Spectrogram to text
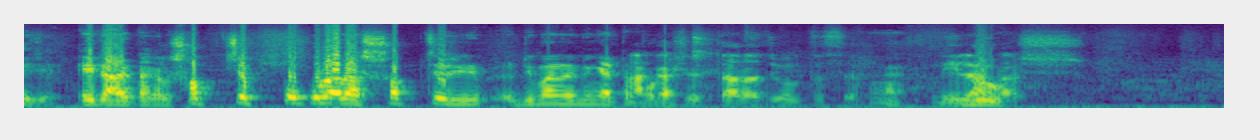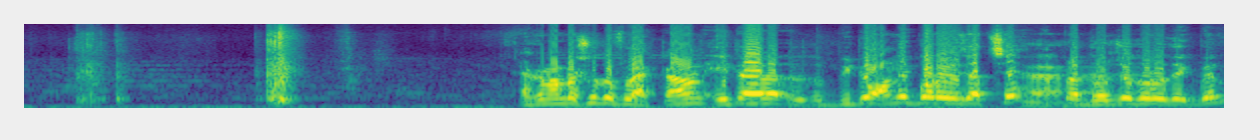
এই যে এটা আরেকটা কালার সবচেয়ে পপুলার আর সবচেয়ে ডিমান্ডিং একটা প্রোডাক্ট তারা জ্বলতেছে। হ্যাঁ, নীল আকাশ। এখন আমরা শুধু ফ্ল্যাট কারণ এটা ভিডিও অনেক বড় হয়ে যাচ্ছে। হ্যাঁ, আপনারা হ্যাঁ, ধৈর্য ধরে দেখবেন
